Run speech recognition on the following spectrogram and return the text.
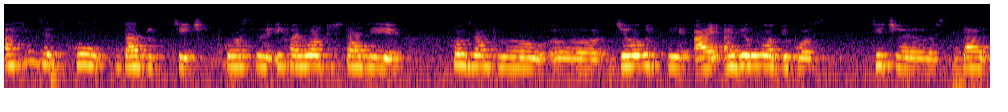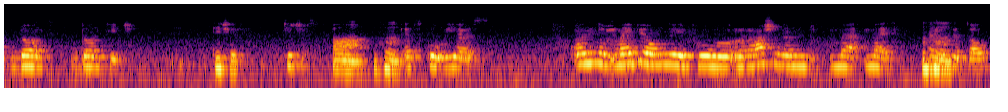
I think that school doesn't teach because uh, if I want to study, for example, uh, geography, I, I will not because teachers do, don't don't teach. Teachers. Teachers Ah. mhm. at school, yes. Only maybe only for Russian and ma- math, Mhm. and that's all.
